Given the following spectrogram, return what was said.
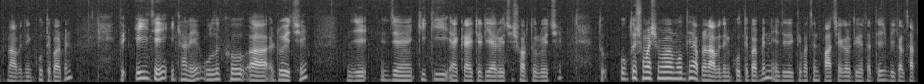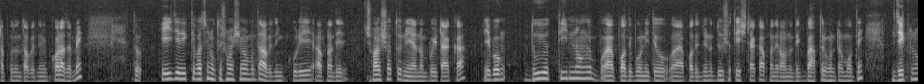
আপনারা আবেদন করতে পারবেন। তো এই যে এখানে উল্লেখ রয়েছে যে কী কী ক্রাইটেরিয়া রয়েছে, শর্ত রয়েছে তো উক্ত সময়সীমার মধ্যে আপনারা আবেদন করতে পারবেন। এই যে দেখতে পাচ্ছেন, পাঁচ এগারো দুই হাজার তেইশ বিকাল চারটা পর্যন্ত আবেদন করা যাবে। তো এই যে দেখতে পাচ্ছেন, উক্ত সময়সীমার মধ্যে আবেদন করে আপনাদের ছয়শত নিরানব্বই টাকা এবং দুই ও তিন নং পদে বর্ণিত পদের জন্য দুশো তেইশ টাকা আপনাদের অনধিক বাহাত্তর ঘণ্টার মধ্যে যে কোনো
